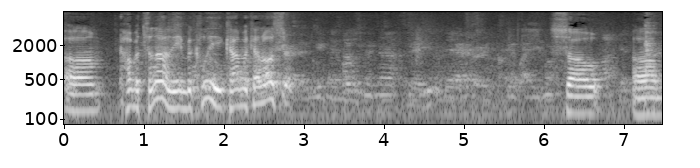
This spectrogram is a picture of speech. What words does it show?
Um, Habatanani in Bekli Kamakan Osir. So, um,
